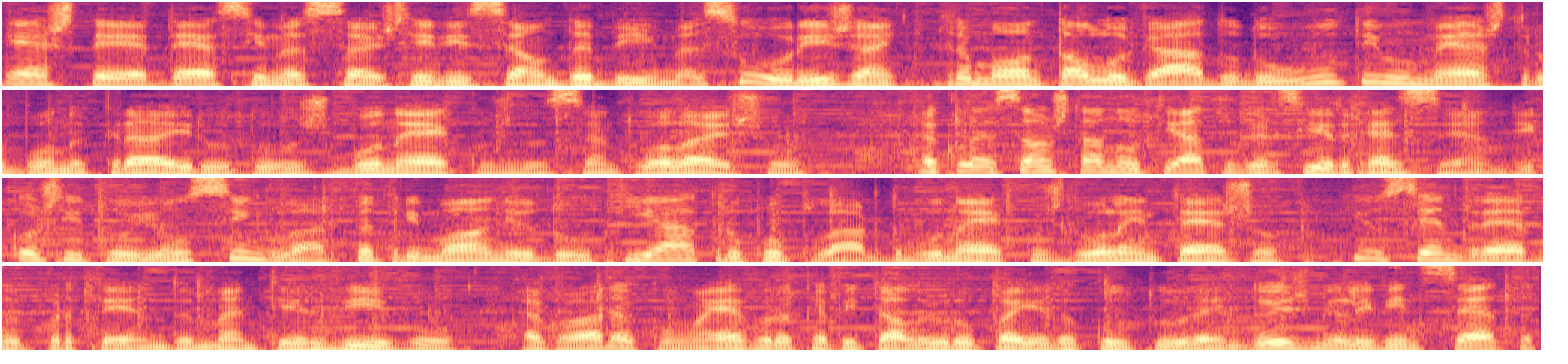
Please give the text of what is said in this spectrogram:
Esta é a 16ª edição da BIM. A sua origem remonta ao legado do último mestre bonecreiro dos bonecos de Santo Aleixo. A coleção está no Teatro Garcia de Rezende e constitui um singular património do Teatro Popular de Bonecos do Alentejo que o Sendreva pretende manter vivo. Agora, com Évora, capital europeia da cultura em 2027,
